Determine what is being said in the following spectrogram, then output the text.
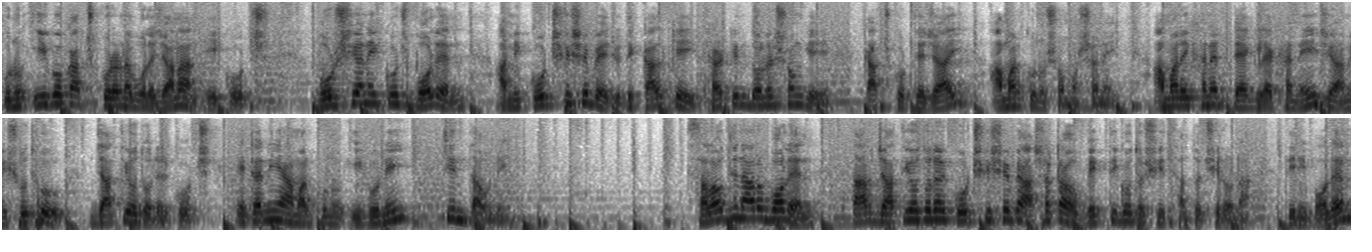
কোনো ইগো কাজ করে না বলে জানান এই কোচ বর্ষিয়ান এই কোচ বলেন, আমি কোচ হিসেবে যদি কালকেই থার্টিন দলের সঙ্গে কাজ করতে যাই, আমার কোনো সমস্যা নেই। আমার এখানে ট্যাগ লেখা নেই যে আমি শুধু জাতীয় দলের কোচ এটা নিয়ে আমার কোনো ইগো নেই, চিন্তাও নেই। সালাউদ্দিন আরও বলেন তার জাতীয় দলের কোচ হিসেবে আসাটাও ব্যক্তিগত সিদ্ধান্ত ছিল না। তিনি বলেন,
